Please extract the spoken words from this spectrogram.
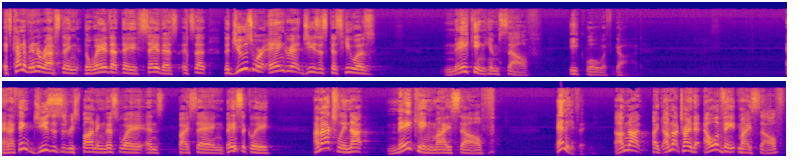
it's kind of interesting the way that they say this. It's that the Jews were angry at Jesus because he was making himself equal with God. And I think Jesus is responding this way and by saying, basically, I'm actually not making myself anything. I'm not like I'm not trying to elevate myself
